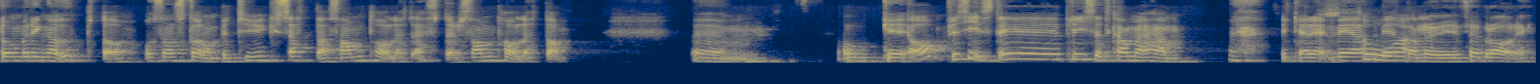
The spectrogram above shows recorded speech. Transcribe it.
de ringa upp då och sen ska de betygsätta samtalet efter samtalet då. Ehm, och eh, ja, precis det priset kan jag hem. Fick jag veta nu i februari.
